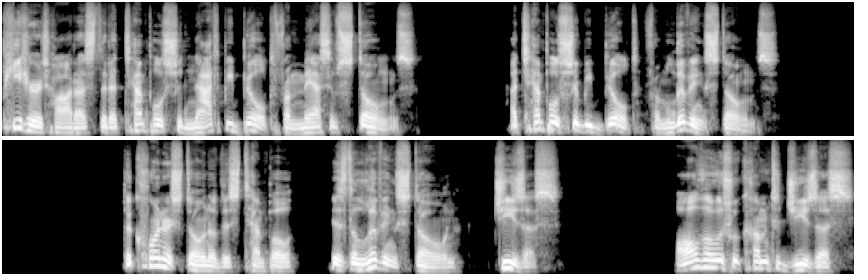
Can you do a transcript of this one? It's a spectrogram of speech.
Peter taught us that a temple should not be built from massive stones. A temple should be built from living stones. The cornerstone of this temple is the living stone, Jesus. All those who come to Jesus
